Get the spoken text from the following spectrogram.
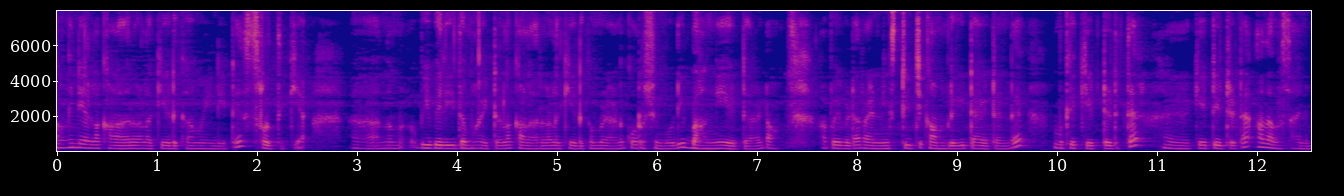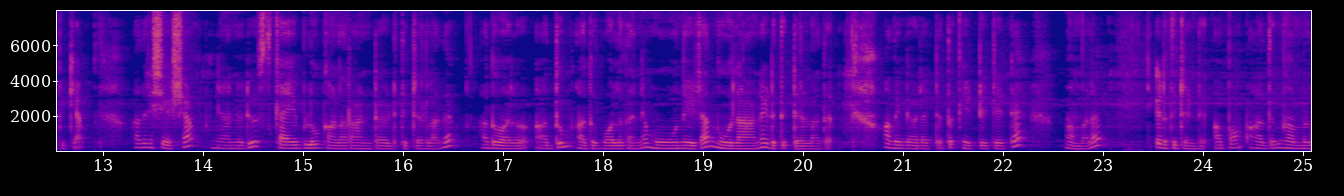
അങ്ങനെയുള്ള കളറുകളൊക്കെ എടുക്കാൻ വേണ്ടിയിട്ട് ശ്രദ്ധിക്കുക. നമ്മൾ വിപരീതമായിട്ടുള്ള കളറുകളൊക്കെ എടുക്കുമ്പോഴാണ് കുറച്ചും കൂടി ഭംഗി കിട്ടുക കേട്ടോ അപ്പോൾ ഇവിടെ റണ്ണിങ് സ്റ്റിച്ച് കംപ്ലീറ്റ് ആയിട്ടുണ്ട്. നമുക്ക് കെട്ടെടുത്ത് കെട്ടിയിട്ടിട്ട് അത് അവസാനിപ്പിക്കാം. അതിനുശേഷം ഞാനൊരു സ്കൈ ബ്ലൂ കളറാണ് കേട്ടോ എടുത്തിട്ടുള്ളത്. അതുപോലെ അതും അതുപോലെ തന്നെ മൂന്നിഴ നൂലാണ് എടുത്തിട്ടുള്ളത്. അതിന്റെ ഒരറ്റത്ത് കെട്ടിയിട്ടിട്ട് നമ്മൾ എടുത്തിട്ടുണ്ട്. അപ്പം അതും നമ്മൾ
